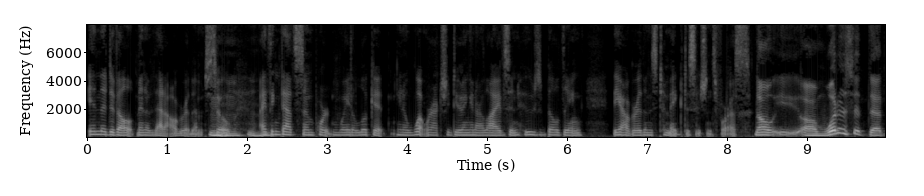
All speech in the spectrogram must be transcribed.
in the development of that algorithm. So mm-hmm, mm-hmm. I think that's an important way to look at, you know, what we're actually doing in our lives and who's building the algorithms to make decisions for us. Now, um, what is it that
